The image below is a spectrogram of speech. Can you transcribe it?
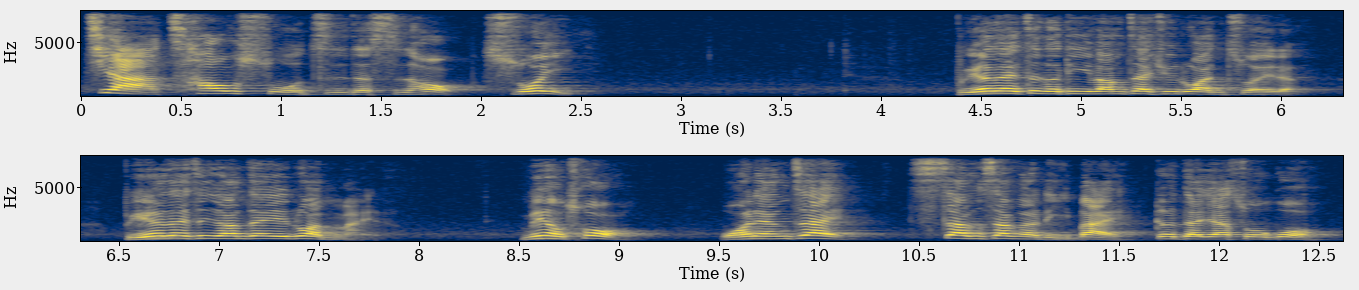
价超所值的时候，所以不要在这个地方再去乱追了，不要在这个地方再去乱买了。没有错，王良在上上个礼拜跟大家说过，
